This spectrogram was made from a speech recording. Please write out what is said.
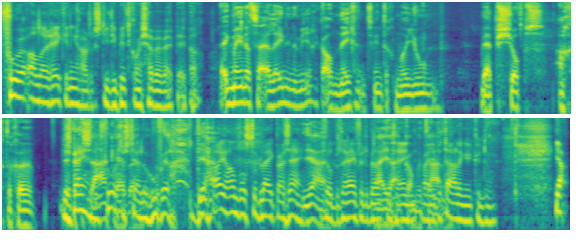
Voor alle rekeninghouders die die bitcoins hebben bij PayPal. Ik meen dat ze alleen in Amerika al 29 miljoen webshops-achtige Dus bijna niet voor te stellen hoeveel Ja. detailhandels er blijkbaar zijn. Ja. Hoeveel bedrijven er blijkbaar zijn waar je betalingen kunt doen. Ja,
